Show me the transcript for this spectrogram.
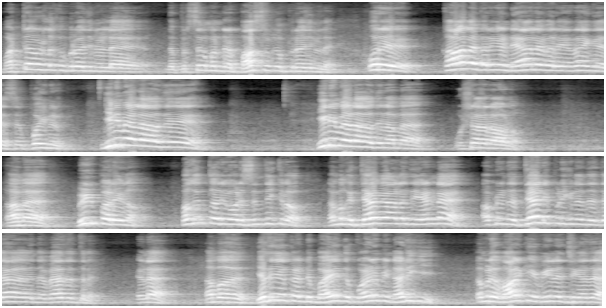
மற்றவர்களுக்கு பிரயோஜனம் இல்லை இந்த பிரசங்கம் பண்ணுற பாஸ்டருக்கு பிரயோஜனம் இல்லை. ஒரு கால விரையும் நேர விரைய தான் இங்க செ- போயின்னு இனிமேலாவது இனிமேலாவது நம்ம உஷாராகணும். நாம் விழிப்படையணும். பகுத்தறிவோடு சிந்திக்கிறோம். நமக்கு தேவையானது என்ன அப்படின்னு தேடி பிடிக்கணும் இந்த தே- இந்த வேதத்தில். என்ன? நம்ம எதையும் கண்டு பயந்து குழம்பி நடுங்கி நம்மளுடைய வாழ்க்கையை வீணச்சிக்காத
